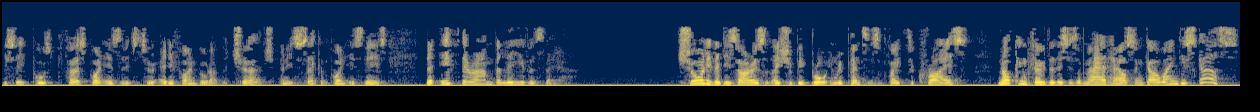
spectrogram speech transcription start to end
You see, Paul's first point is that it's to edify and build up the church, and his second point is this that if there are unbelievers there, surely the desire is that they should be brought in repentance and faith to Christ, not conclude that this is a madhouse and go away in disgust.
